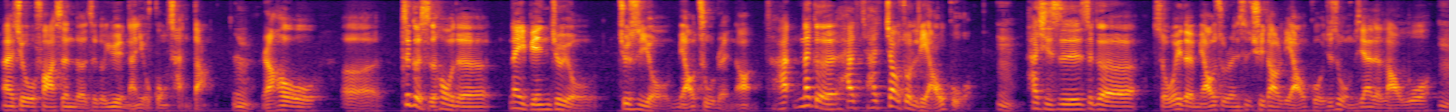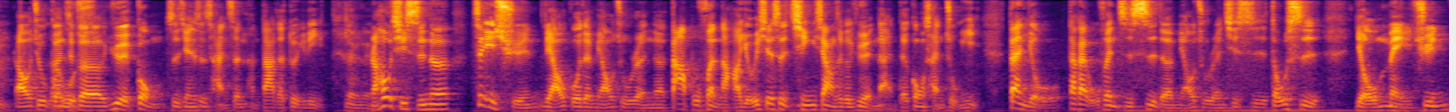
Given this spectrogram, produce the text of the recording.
那就发生了这个越南有共产党。嗯，然后呃，这个时候的那边就有就是有苗族人啊，他那个他他叫做辽国。嗯，他其实这个所谓的苗族人是去到辽国，就是我们现在的老挝，嗯，然后就跟这个越共之间是产生很大的对立。对对。然后其实呢，这一群辽国的苗族人呢，大部分哈有一些是倾向这个越南的共产主义，但有大概五分之四的苗族人其实都是由美军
